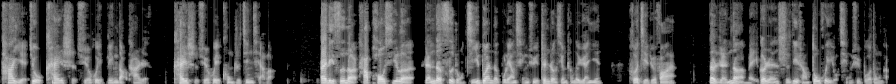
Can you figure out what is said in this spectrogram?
他也就开始学会领导他人，开始学会控制金钱了。爱丽丝呢，她剖析了人的四种极端的不良情绪真正形成的原因和解决方案。那人呢？每个人实际上都会有情绪波动的，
